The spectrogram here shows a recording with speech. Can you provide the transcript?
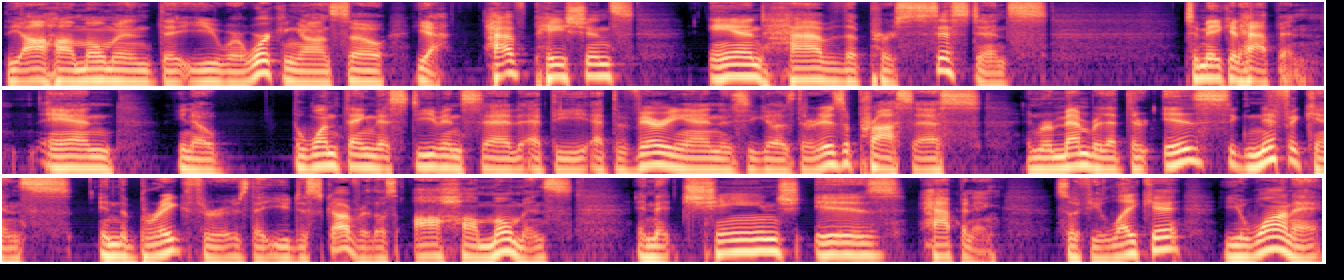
the aha moment that you were working on so yeah have patience and have the persistence to make it happen. And, you know, the one thing that Steven said at the at the very end is he goes, there is a process. And remember that there is significance in the breakthroughs that you discover, those aha moments, and that change is happening. So if you like it, you want it,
